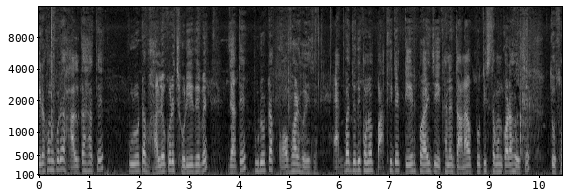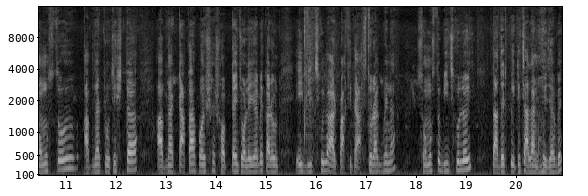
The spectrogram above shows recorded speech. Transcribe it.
এরকম করে হালকা হাতে পুরোটা ভালো করে ছড়িয়ে দেবে, যাতে পুরোটা কভার হয়ে যায়। একবার যদি কোনো পাখিতে টের পায় যে এখানে দানা প্রতিস্থাপন করা হয়েছে, তো সমস্ত আপনার প্রচেষ্টা আপনার টাকা, পয়সা সবটাই জলে যাবে, কারণ এই বীজগুলো আর পাখিতে আস্ত রাখবে না। সমস্ত বীজগুলোই তাদের পেটে চালানো হয়ে যাবে।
